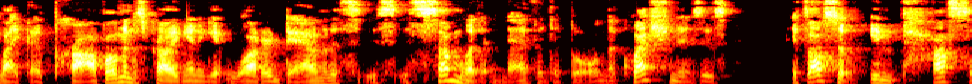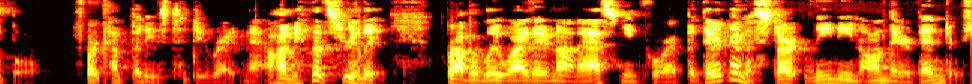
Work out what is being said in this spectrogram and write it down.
like a problem, and it's probably going to get watered down, and it's, it's, it's somewhat inevitable. And the question is, is it's also impossible for companies to do right now. I mean, that's really probably why they're not asking for it, but they're going to start leaning on their vendors.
